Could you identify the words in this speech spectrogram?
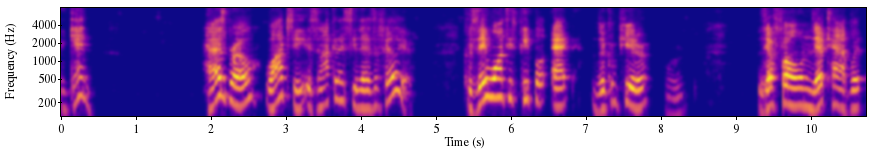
Again, Hasbro, WotC is not going to see that as a failure because they want these people at the computer, their phone, their tablet,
